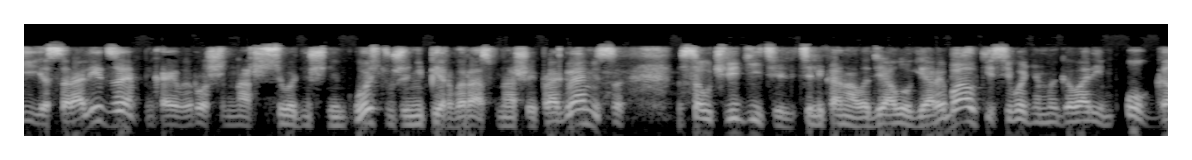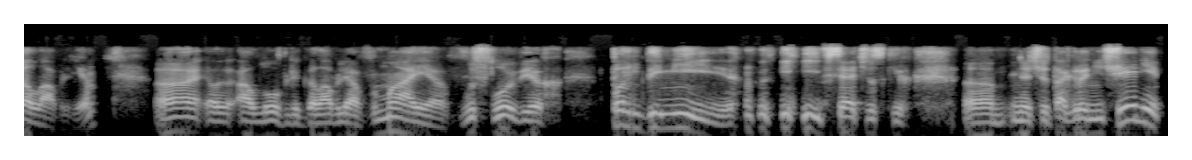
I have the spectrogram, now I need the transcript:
Гия Саралидзе. Михаил Ерошин наш сегодняшний гость, уже не первый раз в нашей программе, со, соучредитель телеканала «Диалоги о рыбалке». Сегодня мы говорим о головле, а, о ловле головля в мае в условиях пандемии и всяческих а, значит, ограничений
